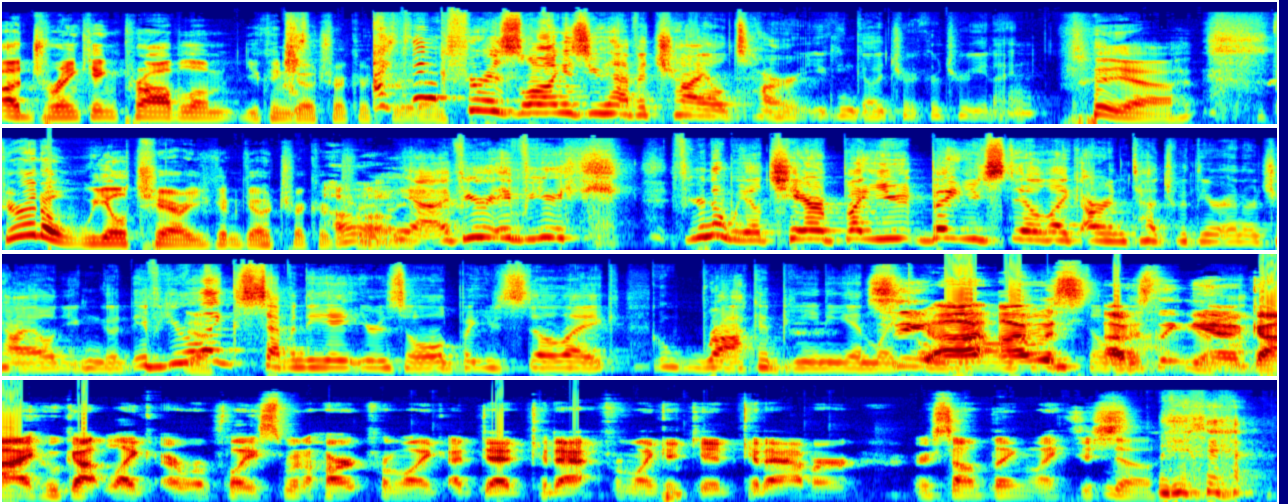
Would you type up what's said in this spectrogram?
a drinking problem, you can go trick or treating. for as long as you have a child's heart, you can go trick or treating. yeah. If you're in a wheelchair, you can go trick or oh. treating. Oh. Yeah, if you're if you if you're in a wheelchair, but you but you still like are in touch with your inner child, you can go. If you're Yeah. like 78 years old, but you still like rock a beanie and like See, overalls, uh, I, I was I was go. thinking of a guy who got like a replacement heart from like a dead cadaver from like a kid cadaver or something. Like just Yeah.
